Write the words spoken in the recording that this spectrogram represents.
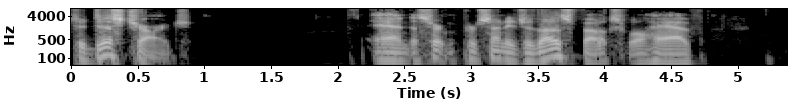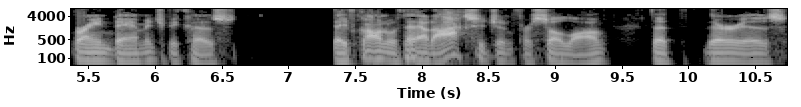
to discharge. And a certain percentage of those folks will have brain damage because they've gone without oxygen for so long that there is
